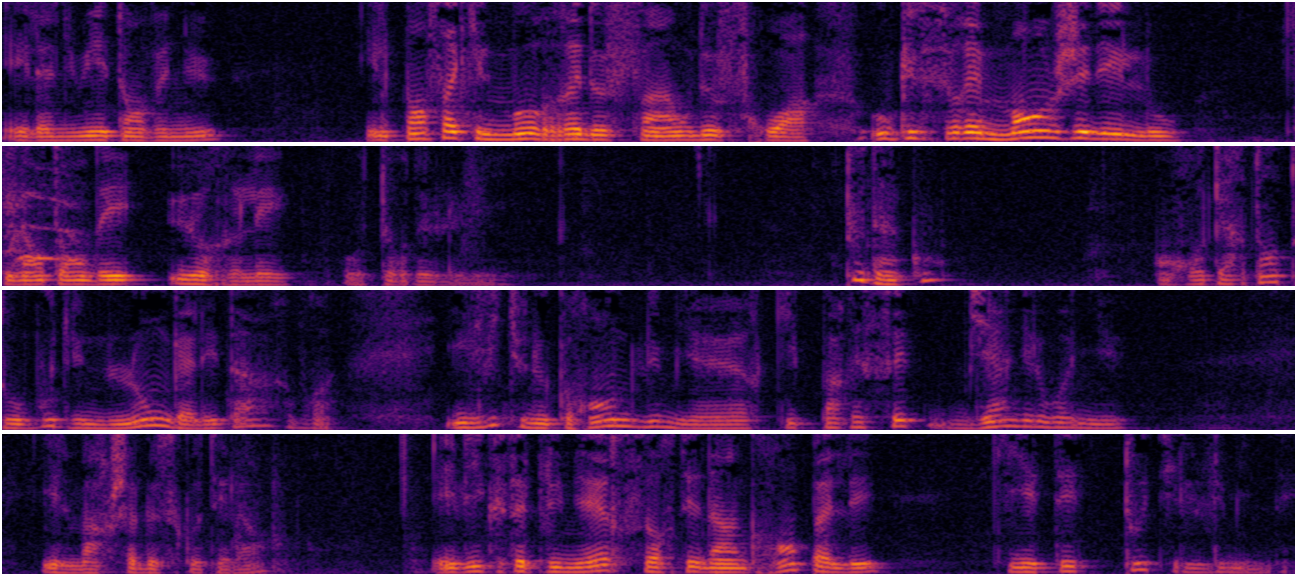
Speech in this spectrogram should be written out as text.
et la nuit étant venue, il pensa qu'il mourrait de faim ou de froid, ou qu'il serait mangé des loups, qu'il entendait hurler autour de lui. Tout d'un coup, en regardant au bout d'une longue allée d'arbres, il vit une grande lumière qui paraissait bien éloignée. Il marcha de ce côté-là, et vit que cette lumière sortait d'un grand palais qui était tout illuminé.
